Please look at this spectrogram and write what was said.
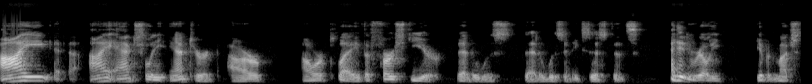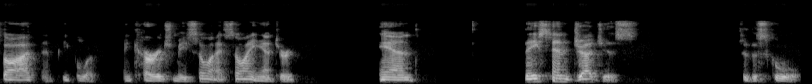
I I actually entered our our play the first year that it was that it was in existence. I didn't really give it much thought, and people encouraged me, so I so I entered, and they send judges to the school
